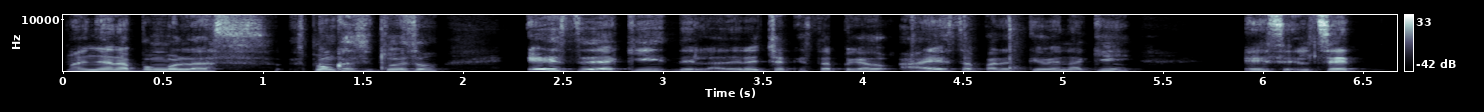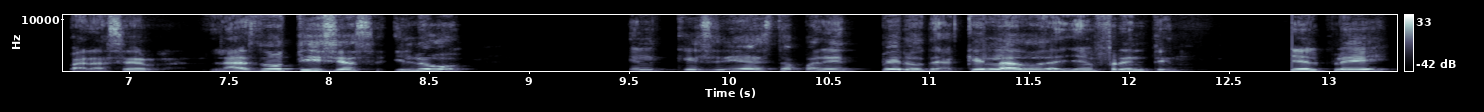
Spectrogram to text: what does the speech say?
Mañana pongo las esponjas y todo eso. Este de aquí, de la derecha, que está pegado a esta pared que ven aquí, es el set para hacer las noticias. Y luego, el que sería esta pared, pero de aquel lado, de allá enfrente, el play,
